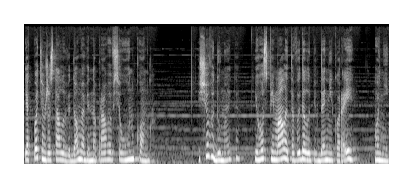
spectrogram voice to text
Як потім вже стало відомо, він направився у Гонконг. І що ви думаєте? Його спіймали та видали Південній Кореї? О, ні.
